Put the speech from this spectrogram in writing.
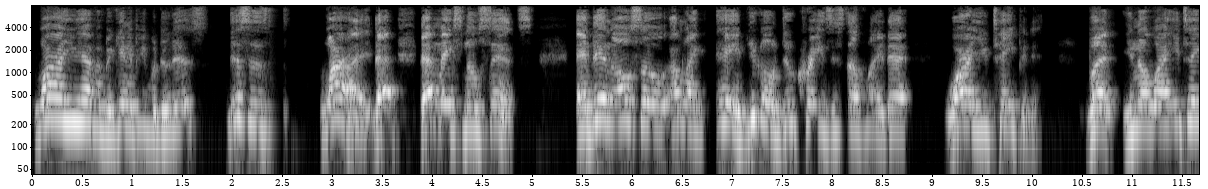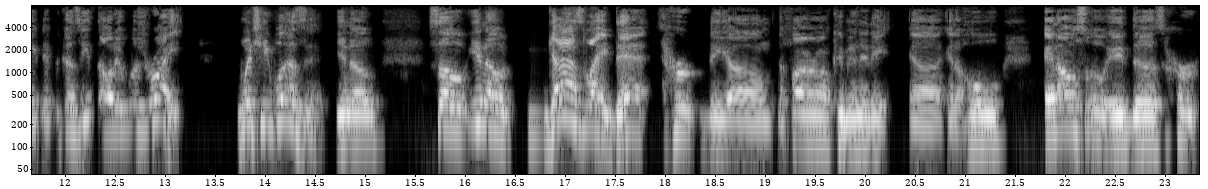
why are you having beginning people do this? This is why that that makes no sense. And then also, I'm like, hey, if you're gonna do crazy stuff like that, why are you taping it? But you know why he taped it? Because he thought it was right, which he wasn't. You know, so you know, guys like that hurt the um the firearm community uh, in a whole, and also it does hurt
